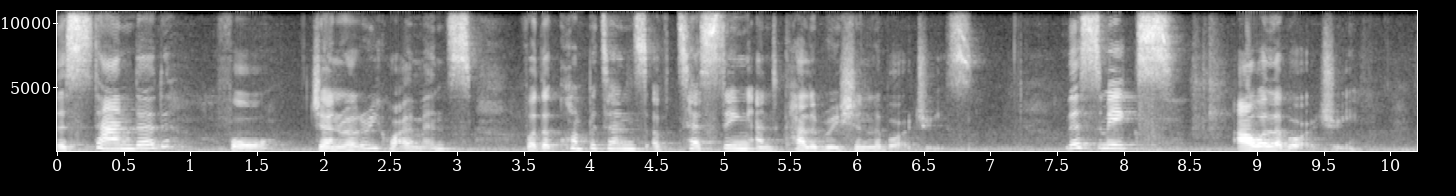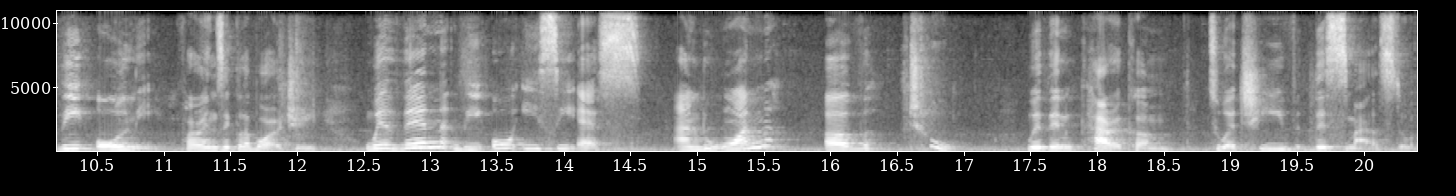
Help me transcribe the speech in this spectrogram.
the standard for general requirements for the competence of testing and calibration laboratories. This makes our laboratory the only forensic laboratory within the OECS and one of two within CARICOM to achieve this milestone.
